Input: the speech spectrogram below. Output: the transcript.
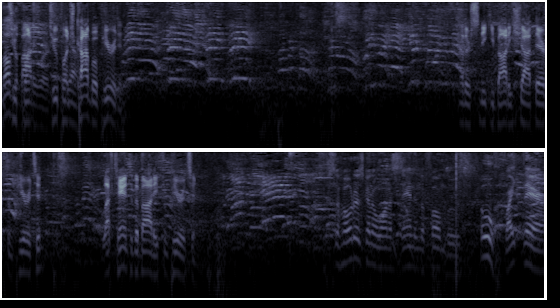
Love Two the body punch, work. two punch Yeah. combo Pirotton. Another sneaky body shot there from Pirotton. Left hand to the body from Pirotton. Sahota's going to want to stand in the phone booth Ooh, right there.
